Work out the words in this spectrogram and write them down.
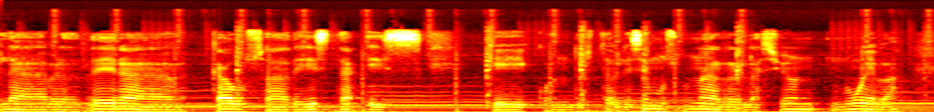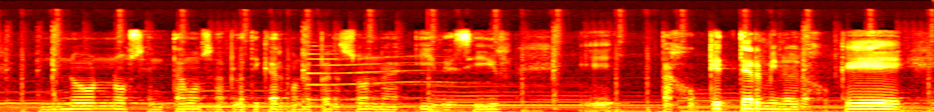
la verdadera causa de esta es que cuando establecemos una relación nueva, no nos sentamos a platicar con la persona y decir eh, bajo qué términos, bajo qué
